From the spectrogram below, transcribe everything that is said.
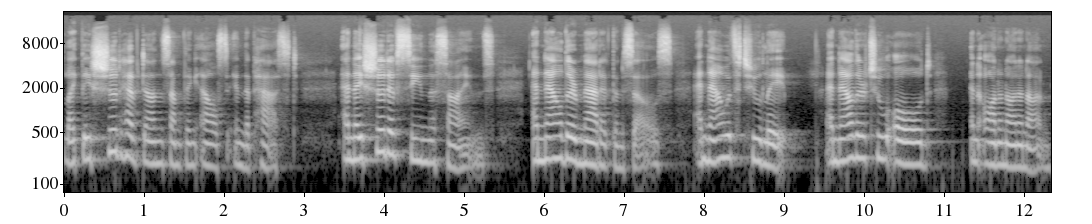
like they should have done something else in the past, and they should have seen the signs, and now they're mad at themselves, and now it's too late, and now they're too old, and on and on and on.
